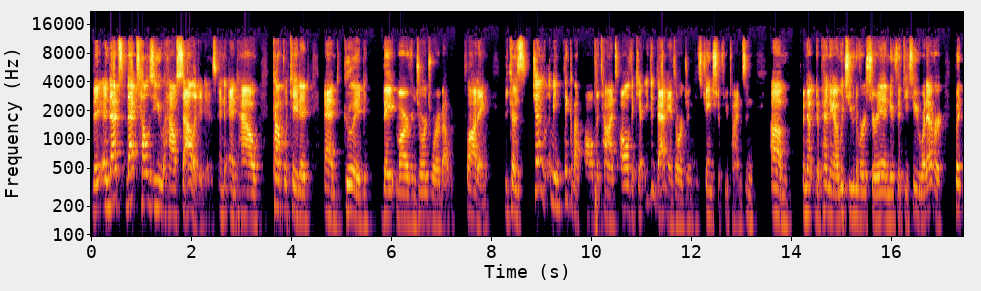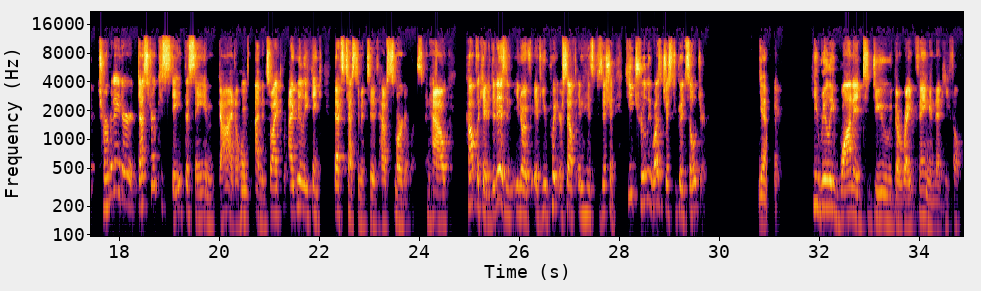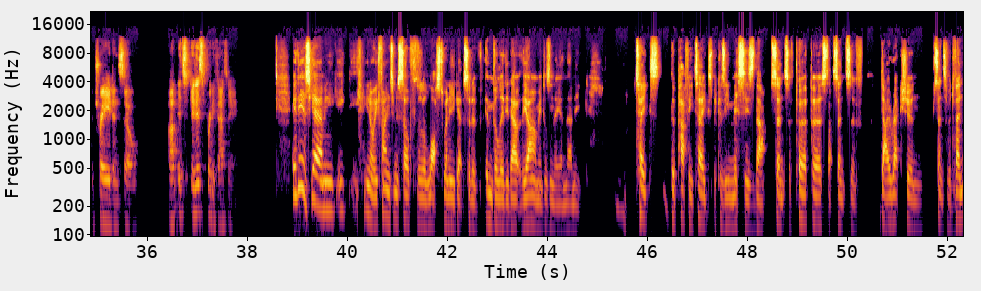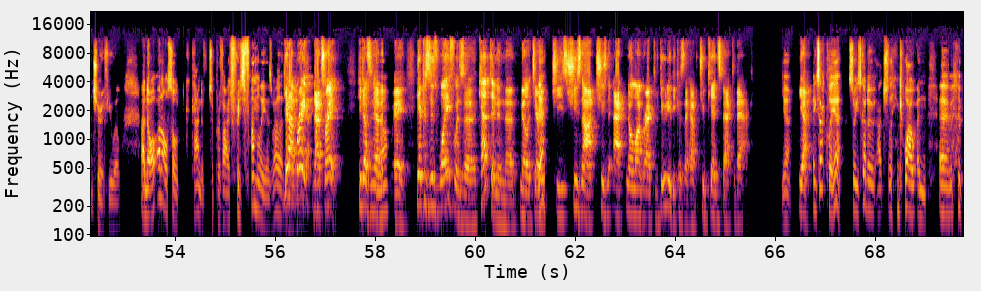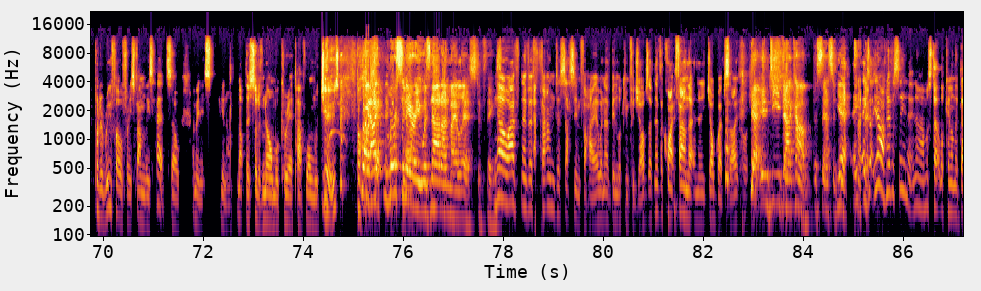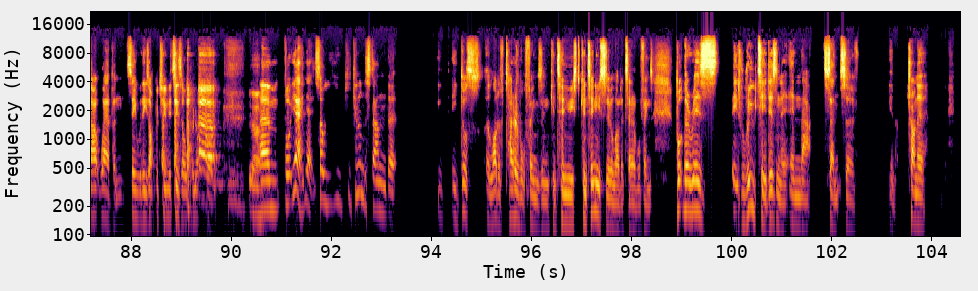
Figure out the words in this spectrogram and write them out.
and that's that tells you how solid it is and and how complicated and good they marv and george were about plotting because generally i mean think about all the times all the care even batman's origin has changed a few times and um not depending on which universe you're in new 52 whatever but terminator deathstroke has stayed the same guy the whole time and so i i really think that's testament to how smart it was and how complicated it is and you know if, if you put yourself in his position he truly was just a good soldier. Yeah. he really wanted to do the right thing and then he felt betrayed and so um, it's it is pretty fascinating It is, yeah. I mean, he, he, you know, he finds himself sort of lost when he gets sort of invalided out of the army, doesn't he? And then he takes the path he takes because he misses that sense of purpose, that sense of direction, sense of adventure, if you will, and and also kind of to provide for his family as well. yeah right that's right he doesn't have You any way yeah because his wife was a captain in the military Yeah. she's she's not she's act, no longer active duty because they have two kids back to back Yeah. yeah Exactly, yeah. So he's got to actually go out and um, put a roof over his family's head. So, I mean, it's, you know, not the sort of normal career path one would choose. But, right I, mercenary was not on my list of things No, I've never found assassin for hire when I've been looking for jobs. I've never quite found that in any job website. But yeah indeed.com assassin yeah, it's not there. exactly. Yeah, I've never seen it. No, I must start looking on the dark web and see where these opportunities open up. Yeah. Um, but yeah, yeah. So you, you can understand that he, he does a lot of terrible things and continues continues to do a lot of terrible things. But there is it's rooted, isn't it, in that sense of you know trying to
